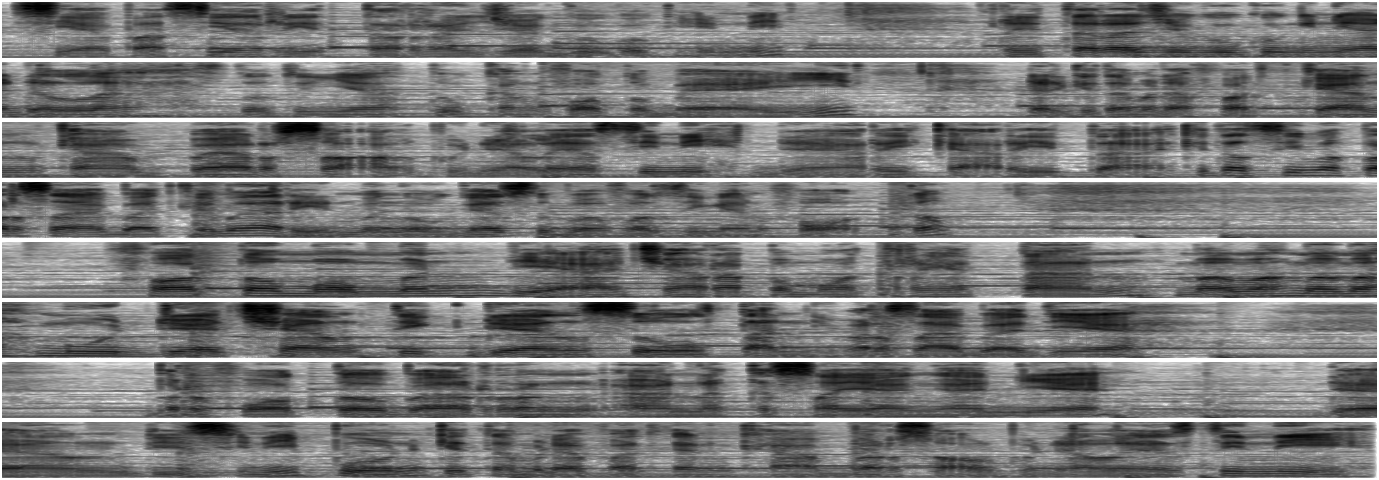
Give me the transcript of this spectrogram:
siapa sih Rita Raja Guguk ini. Rita Raja Guguk ini adalah tentunya tukang foto bayi. Dan kita mendapatkan kabar soal Bunda Lesti nih dari Kak Rita. Kita simak persahabat kemarin mengunggah sebuah postingan foto Foto momen di acara pemotretan Mamah-mamah muda cantik dan sultan nih persahabat ya Berfoto bareng anak kesayangannya Dan di sini pun kita mendapatkan kabar soal Bunda Lesti nih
